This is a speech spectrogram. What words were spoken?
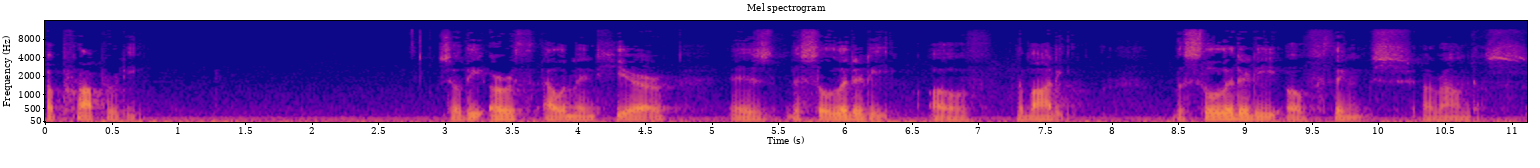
a property. So the earth element here is the solidity of the body the solidity of things around us.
